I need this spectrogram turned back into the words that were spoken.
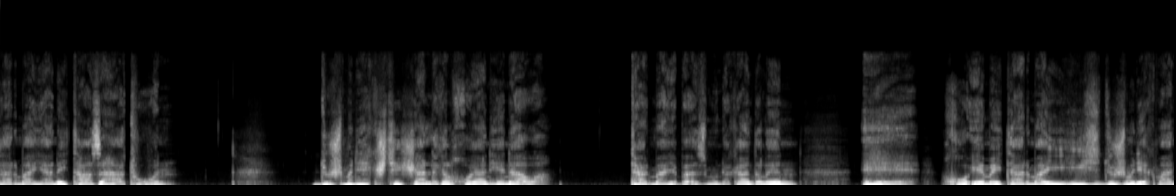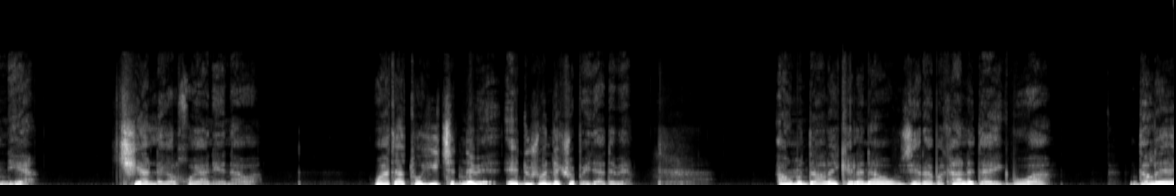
تارمایانەی تازە هاتوون دوژمنێک شتێکیان لەگەڵ خۆیان هێناوە تارمایە بە ئەزمونونەکان دەڵێن ئێ خۆ ئێمەی تارمایی هیچ دوژمنێکمان نییە چیان لەگەڵ خۆیان هێناوە واتا تۆ هیچت نەوێ ئێ دوژمن لە کوێ پەیدا دەبێ ئەو منداڵەی کە لە ناو زێرابەکان لە دایک بووە دەڵێ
